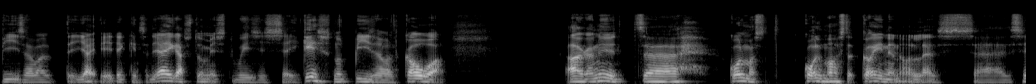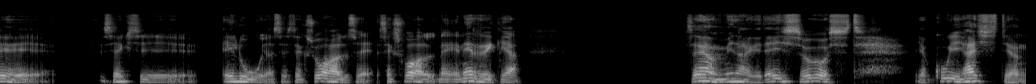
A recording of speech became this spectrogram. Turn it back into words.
piisavalt, ei, ei tekkinud seda jäigastumist või siis ei kestnud piisavalt kaua. aga nüüd äh, kolmast kolm aastat kainena olles äh, see seksielu ja see seksuaalse, seksuaalne energia, see on midagi teistsugust. ja kui hästi on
